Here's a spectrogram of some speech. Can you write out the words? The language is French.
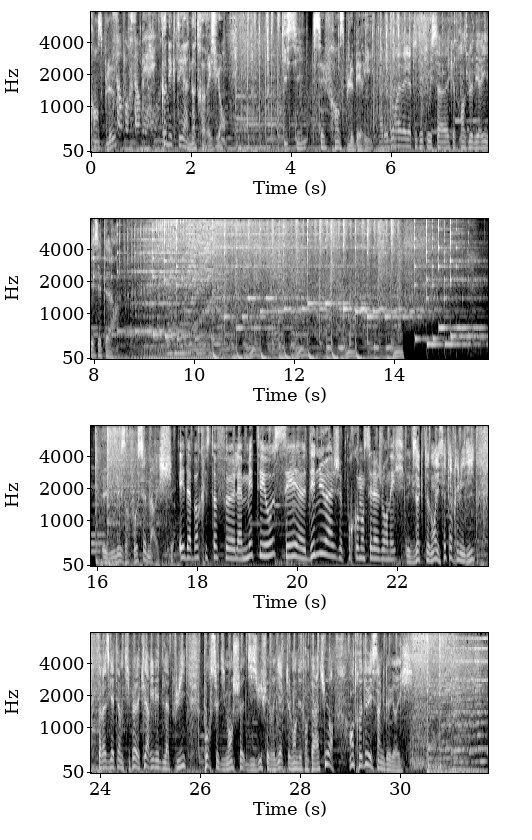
France Bleu, 100% Berry. connecté à notre région. Ici, c'est France Bleu Berry. Allez, bon réveil à toutes et tous avec France Bleu Berry, il est 7h. Les infos, c'est Mariche. Et d'abord, Christophe, euh, la météo, c'est euh, des nuages pour commencer la journée. Exactement, et cet après-midi, ça va se gâter un petit peu avec l'arrivée de la pluie pour ce dimanche 18 février. Actuellement des températures entre 2 et 5 degrés.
